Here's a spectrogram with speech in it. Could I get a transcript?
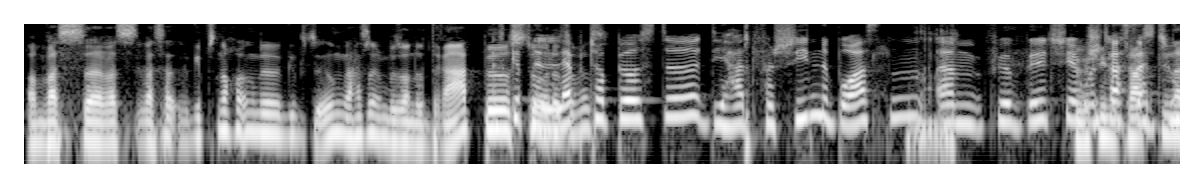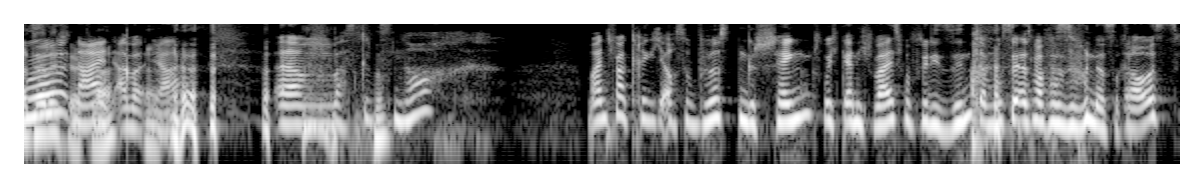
Und was, äh, was, was gibt's noch irgendeine, gibt's irgendeine, hast du eine besondere Drahtbürste Es gibt eine? Laptopbürste, die hat verschiedene Borsten ähm, für Bildschirm Für und Tastatur. ja, Nein, aber ja. ähm, was gibt's noch? Manchmal kriege ich auch so Bürsten geschenkt, wo ich gar nicht weiß, wofür die sind. Da musst du erstmal versuchen, das raus.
